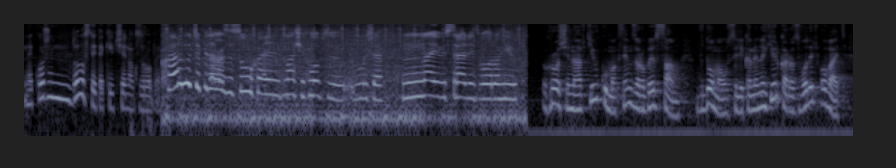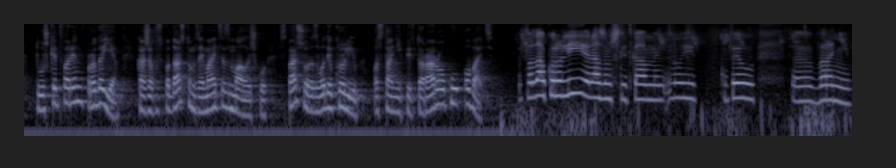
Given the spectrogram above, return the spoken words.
не кожен дорослий такий вчинок зробить. Хай лучше піде на ЗСУ, хай наші хлопці лише не відстрелюють ворогів. Гроші на автівку Максим заробив сам. Вдома у селі Кам'яногірка розводить овець. Тушки тварин продає. Каже, господарством займається з маличку. Спершу розводив кролів. Останніх півтора року овець. Продав королі разом з слідками, ну і купив е, баранів.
